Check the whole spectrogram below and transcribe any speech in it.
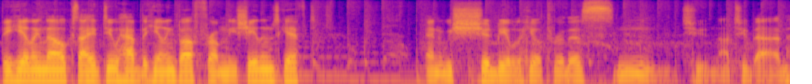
Big healing, though, because I do have the healing buff from the Sheilun's Gift. And we should be able to heal through this. Too, not too bad.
